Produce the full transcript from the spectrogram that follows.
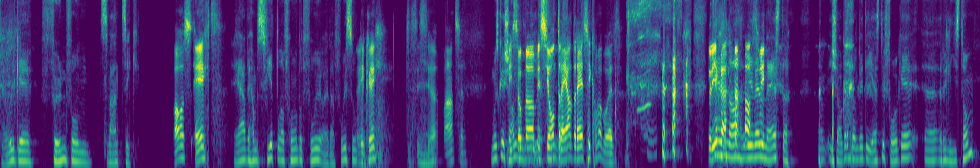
Folge 25. Was? Echt? Ja, wir haben das Viertel auf 100 voll, Alter. Voll super. Wirklich? Das ist ja, ja Wahnsinn. Ich muss gleich schauen, ich sage noch, Mission 33 haben wir bald. genau, wir werden Meister. Ähm, ich schaue gerade, wann wir die erste Folge äh, released haben.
